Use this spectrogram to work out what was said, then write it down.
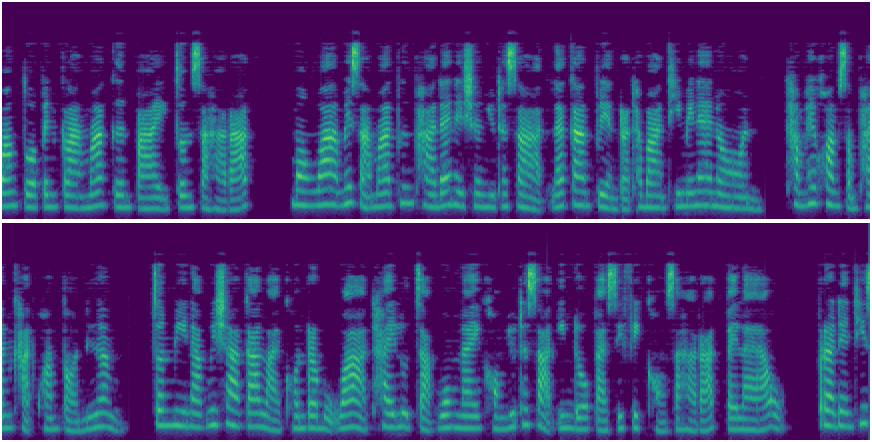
วางตัวเป็นกลางมากเกินไป จนสหรัฐ มองว่าไม่สามารถพึ่งพาได้ในเชิงยุทธศาสตร์ และการเปลี่ยนรัฐบาลที่ไม่แน่นอนทำให้ความสัมพันธ์ขาดความต่อเนื่อง จนมีนักวิชาการหลายคนระบุว่าไทยหลุดจากวงในของยุทธศาสตร์อินโดแปซิฟิกของสหรัฐไปแล้ว ประเด็นที่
